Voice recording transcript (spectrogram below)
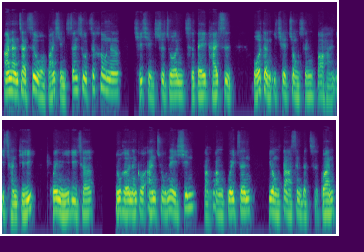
阿难在自我反省申述之后呢，祈请世尊慈悲开示，我等一切众生，包含一阐提、昏迷利车，如何能够安住内心，返望归真，用大圣的止观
